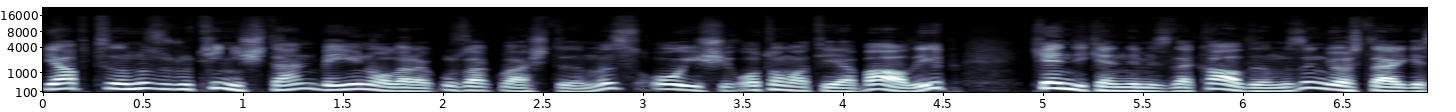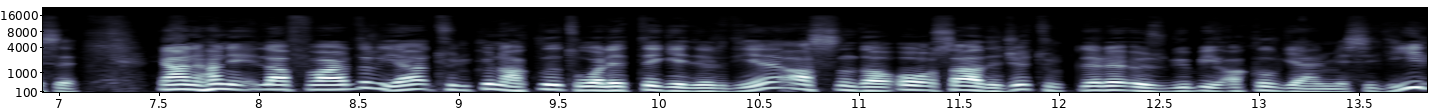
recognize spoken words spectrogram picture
yaptığımız rutin işten beyin olarak uzaklaştığımız o işi otomatiğe bağlayıp kendi kendimizle kaldığımızın göstergesi. Yani hani laf vardır ya Türk'ün aklı tuvalette gelir diye aslında o sadece Türklere özgü bir akıl gelmesi değil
